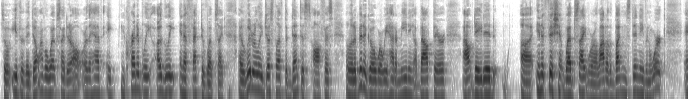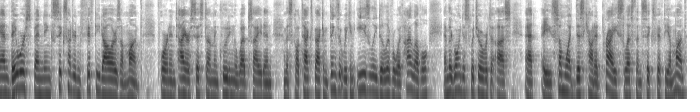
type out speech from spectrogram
So either they don't have a website at all or they have an incredibly ugly, ineffective website. I literally just left a dentist's office a little bit ago where we had a meeting about their outdated uh, inefficient website where a lot of the buttons didn't even work, and they were spending $650 a month for an entire system, including the website and this called text back and things that we can easily deliver with high level. And they're going to switch over to us at a somewhat discounted price, less than 650 a month,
